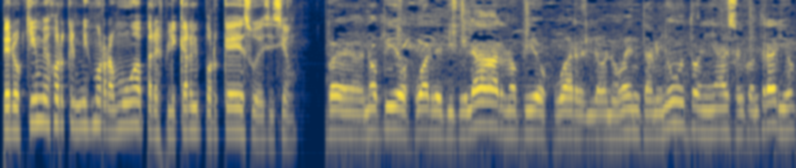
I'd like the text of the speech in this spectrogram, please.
Pero ¿quién mejor que el mismo Ramúa para explicar el porqué de su decisión? No pido jugar de titular, no pido jugar los 90 minutos ni nada de eso, al contrario,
